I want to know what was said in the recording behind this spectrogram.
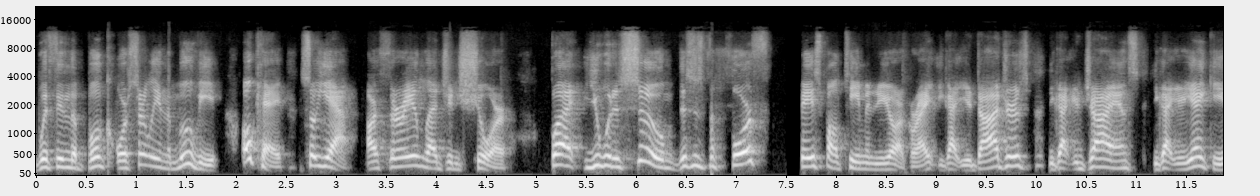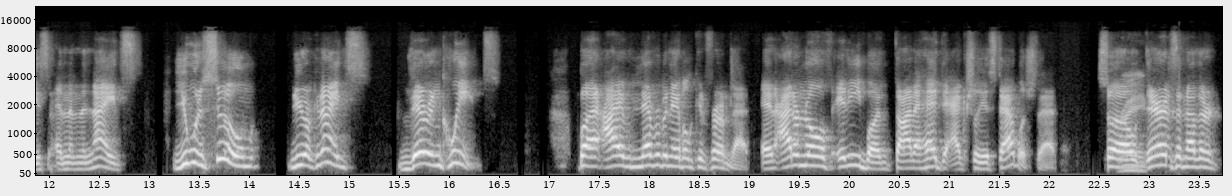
within the book or certainly in the movie, okay, so yeah, Arthurian legend, sure, but you would assume this is the fourth baseball team in New York, right? You got your Dodgers, you got your Giants, you got your Yankees, and then the Knights. You would assume New York Knights, they're in Queens. But I've never been able to confirm that. And I don't know if anyone thought ahead to actually establish that. So Right. there's another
